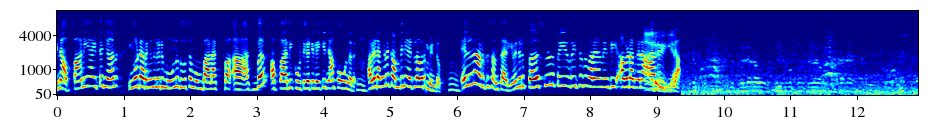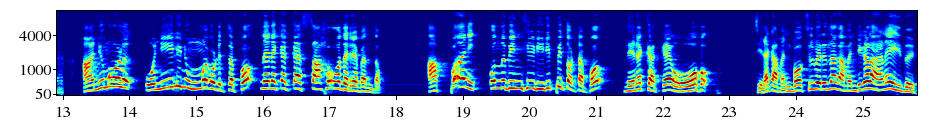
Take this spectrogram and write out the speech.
പിന്നെ അപ്പാനിയായിട്ട് ഞാൻ ഇങ്ങോട്ട് ഇറങ്ങുന്ന ഒരു മൂന്ന് ദിവസം മുമ്പാണ് അക്ബർ അപ്പാനി കൂട്ടുകെട്ടിലേക്ക് ഞാൻ പോകുന്നത്. അവരുടെ അങ്ങനെ കമ്പനി ആയിട്ടുള്ള അവർ മിണ്ടും എല്ലാവർക്കും സംസാരിക്കും. എന്റെ ഒരു പേഴ്സണൽ ഫേവറേറ്റ് എന്ന് പറയാൻ വേണ്ടി അവിടെ അങ്ങനെ ആരും ഇല്ല. അനുമോൾ ഒനീലിന് ഉമ്മ കൊടുത്തപ്പോ നിനക്കൊക്കെ സഹോദര ബന്ധം. അപ്പാനി ഒന്ന് ബിൻസിയുടെ ഇടിപ്പി തൊട്ടപ്പോ നിനക്കൊക്കെ ഓഹോ. ചില കമന്റ് ബോക്സിൽ വരുന്ന കമന്റുകളാണേ ഇത്.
